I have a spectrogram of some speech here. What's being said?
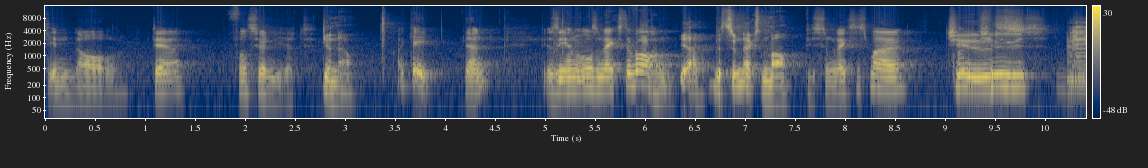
Genau. Der funktioniert. Genau. Okay, dann wir sehen uns nächste Woche. Ja, bis zum nächsten Mal. Bis zum nächsten Mal. Tschüss. Und tschüss.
